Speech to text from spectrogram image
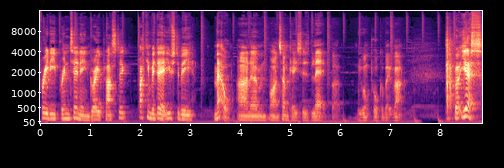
3D printing in grey plastic. Back in the day, it used to be metal and, um, well, in some cases, lead, but we won't talk about that. But yes,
